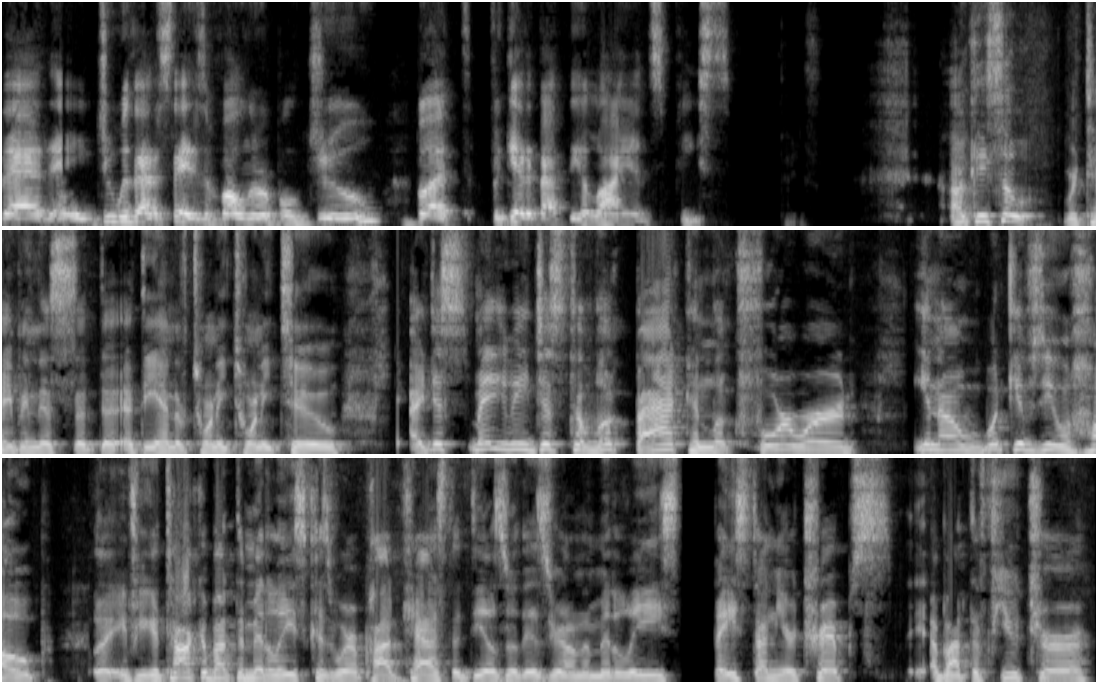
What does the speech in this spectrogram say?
that a Jew without a state is a vulnerable Jew, but forget about the alliance piece. Okay, so we're taping this at the, at the end of 2022. I just maybe just to look back and look forward, you know, what gives you hope? If you could talk about the Middle East, because we're a podcast that deals with Israel and the Middle East, based on your trips about the future,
